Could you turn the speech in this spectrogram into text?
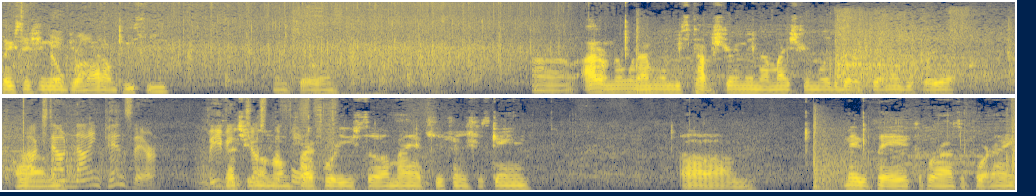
PlayStation No games are not on PC, and so uh, I don't know when I'm gonna stop streaming. I might stream a little bit of Fortnite just for you. Knocks Um, down nine pins there. Leaving actually just going the on 540, so I might actually finish this game. Um, maybe play a couple rounds of Fortnite,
